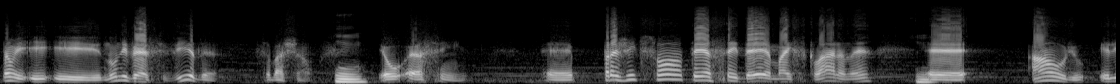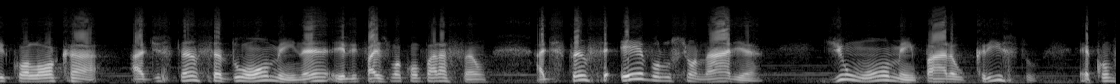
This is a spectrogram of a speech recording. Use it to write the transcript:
Não, e, e no universo e vida, Sebastião, Sim. eu, é assim, é, para a gente só ter essa ideia mais clara, né, é, Áureo, ele coloca a distância do homem, né, ele faz uma comparação a distância evolucionária de um homem para o Cristo é como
